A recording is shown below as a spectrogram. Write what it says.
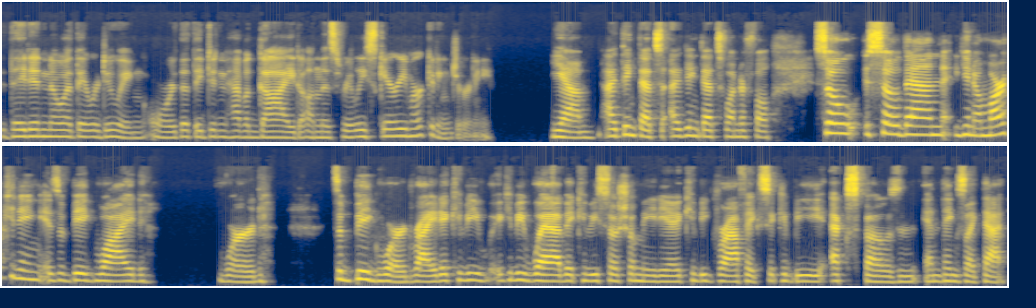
they didn't know what they were doing or that they didn't have a guide on this really scary marketing journey. Yeah, I think that's I think that's wonderful. So so then, you know, marketing is a big wide word. it's a big word, right? It could be it could be web, it could be social media, it could be graphics, it could be expos and and things like that.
